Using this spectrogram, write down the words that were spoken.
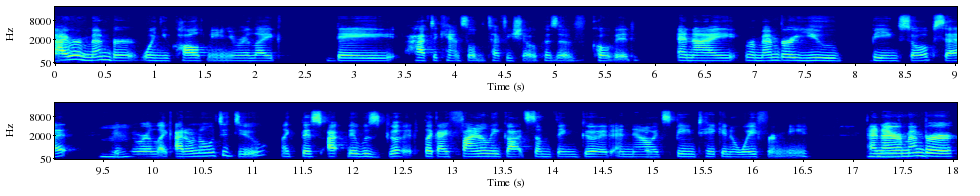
I remember when you called me and you were like, they have to cancel the Tefi show because of COVID. And I remember you being so upset mm-hmm. and you were like i don't know what to do like this I, it was good like i finally got something good and now it's being taken away from me mm-hmm. and i mm-hmm. remember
